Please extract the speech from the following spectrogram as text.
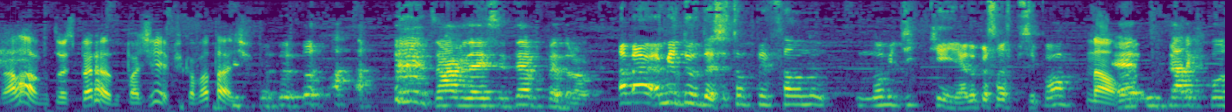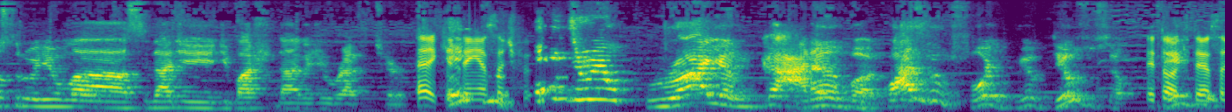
Vai lá, tô esperando. Pode ir, fica à vontade. Você vai me dar esse tempo, Pedro? A, a minha dúvida, vocês estão falando o nome de quem? É do personagem principal? Não. É o cara que construiu a cidade debaixo d'água de Rapture. É, que tem essa diferença. Andrew Ryan, caramba! Quase não foi, meu Deus do céu. Então, aqui tem essa,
